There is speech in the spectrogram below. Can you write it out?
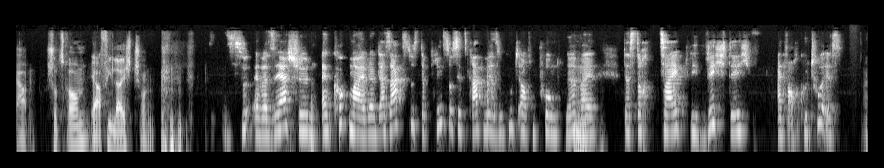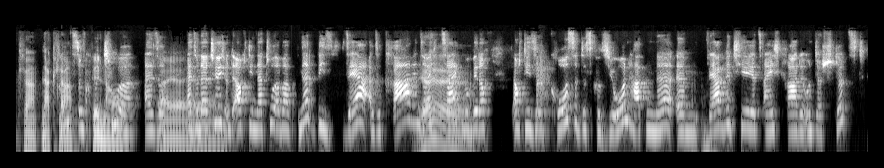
ja, Schutzraum, ja, vielleicht schon. Aber sehr schön. Äh, guck mal, da sagst du es, da bringst du es jetzt gerade wieder so gut auf den Punkt, ne? Mhm. weil das doch zeigt, wie wichtig einfach auch Kultur ist. Na klar, na klar. Kunst und genau. Kultur. Also, ja, ja, ja, also natürlich und auch die Natur, aber ne, wie sehr, also gerade in solchen Zeiten, wo wir doch auch diese große Diskussion hatten, ne, ähm, mhm. wer wird hier jetzt eigentlich gerade unterstützt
